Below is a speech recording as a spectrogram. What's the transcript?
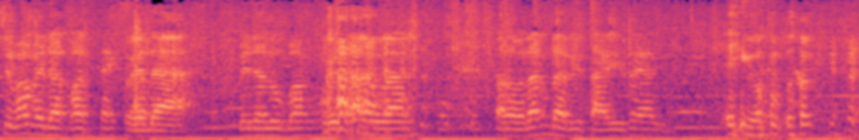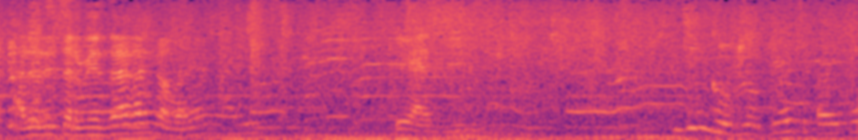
Cuma beda konteks. Beda. Beda lubang. Beda bang. Kalau orang dari tai teh Eh ngobrol. ada di cermin teh kan kebayang. anjing. Iya anjing. Anjing goblok ya cita itu.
